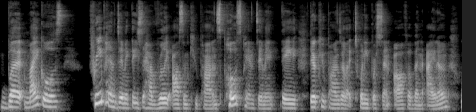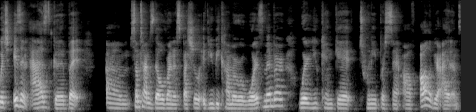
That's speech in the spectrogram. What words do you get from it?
But Michael's pre-pandemic they used to have really awesome coupons. Post-pandemic, they their coupons are like 20% off of an item, which isn't as good, but um, sometimes they'll run a special if you become a rewards member where you can get 20% off all of your items.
